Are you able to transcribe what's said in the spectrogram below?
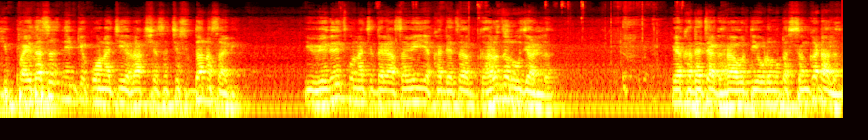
ही पैदासच नेमकी कोणाची राक्षसाची सुद्धा नसावी. ही वेगळीच कोणाची तरी असावी एखाद्याचं घर जर उजाडलं एखाद्याच्या घरावरती एवढं मोठं संकट आलं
